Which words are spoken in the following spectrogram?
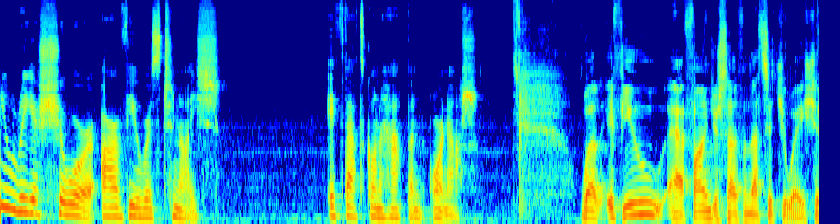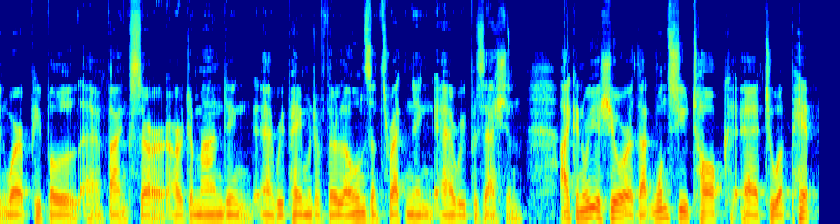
you reassure our viewers tonight if that's going to happen or not? Well, if you uh, find yourself in that situation where people, uh, banks are, are demanding uh, repayment of their loans and threatening uh, repossession, I can reassure that once you talk uh, to a PIP,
